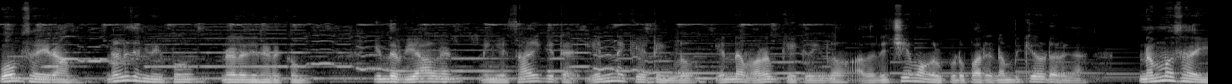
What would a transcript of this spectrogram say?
ஓம் சாய்ராம் நல்லது நினைப்போம் நல்லது நடக்கும். இந்த வியாழன் நீங்கள் சாய்கிட்ட என்ன கேட்டீங்களோ என்ன வரம் கேட்குறீங்களோ அதை நிச்சயமாக உங்களுக்கு கொடுப்பாரு. நம்பிக்கையோடு இருங்க. நம்ம சாய்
